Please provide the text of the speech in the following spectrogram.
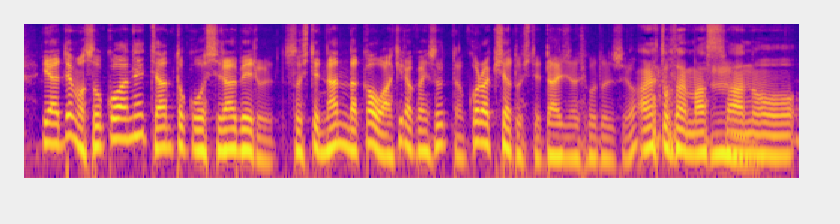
いやでもそこはねちゃんとこう調べる。そして何だかを明らかにするってのはこれは記者として大事な仕事ですよ。ありがとうございます。うん。あの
